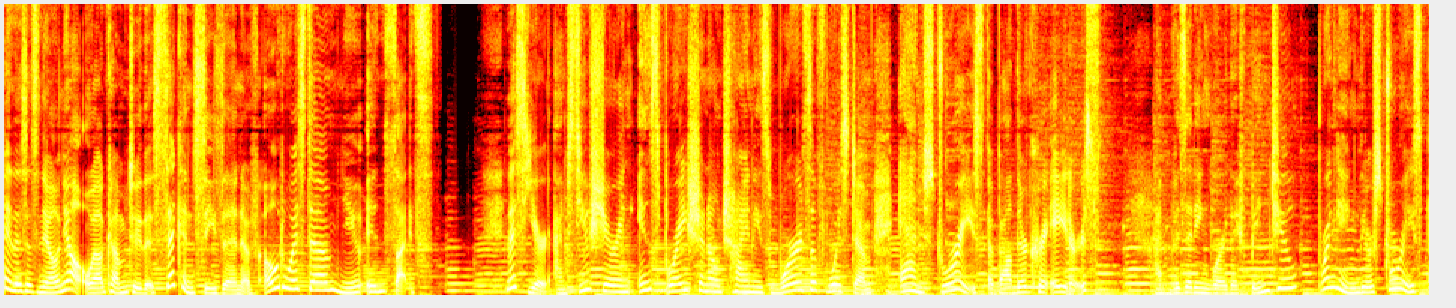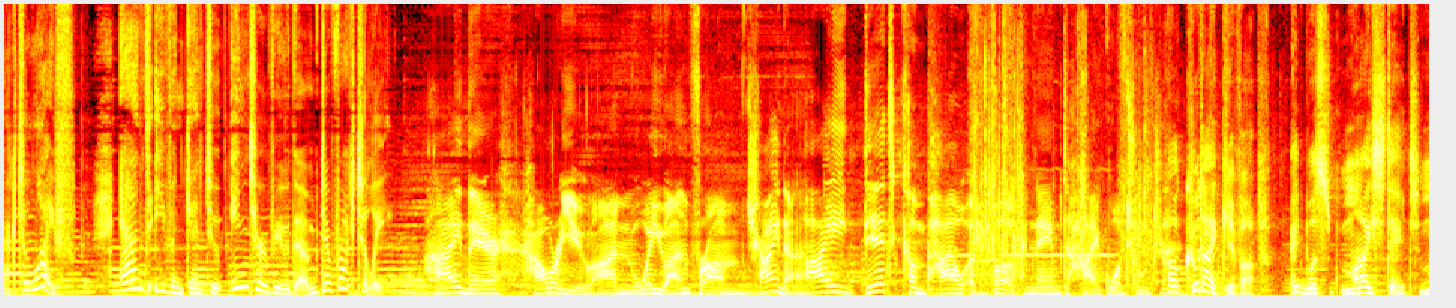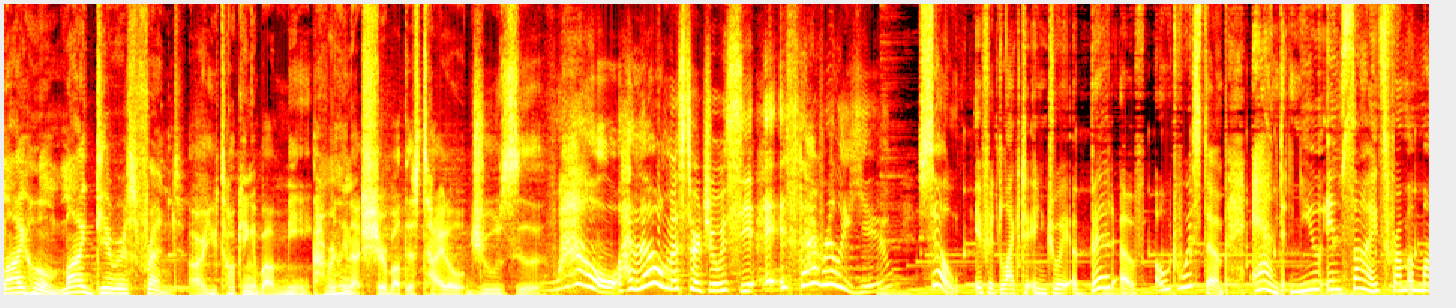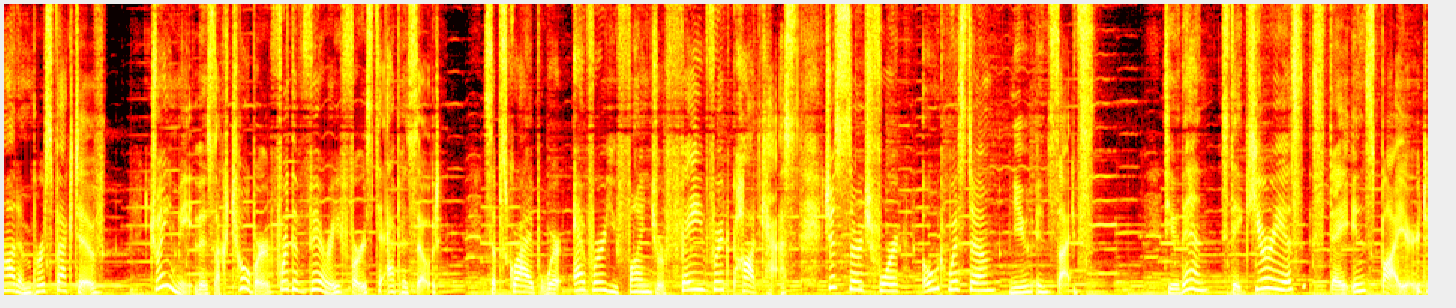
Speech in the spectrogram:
Hi, this is Niu Niu. Welcome to the second season of Old Wisdom, New Insights. This year, I'm still sharing inspirational Chinese words of wisdom and stories about their creators. I'm visiting where they've been to, bringing their stories back to life, and even get to interview them directly. Hi there, how are you? I'm Wei Yuan from China. I did compile a book named Hai Guo Chu How could I give up? It was my state, my home, my dearest friend. Are you talking about me? I'm really not sure about this title, 朱子. Wow, hello, Mr. Zhu Xi. Is that really you? So, if you'd like to enjoy a bit of old wisdom and new insights from a modern perspective, join me this October for the very first episode. Subscribe wherever you find your favorite podcast. Just search for Old Wisdom, New Insights. Till then, stay curious, stay inspired.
